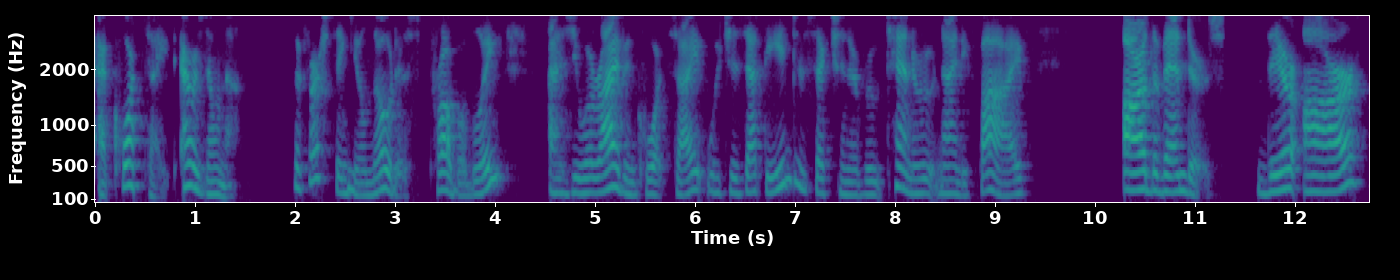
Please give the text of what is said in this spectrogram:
at Quartzsite, Arizona. The first thing you'll notice, probably, as you arrive in Quartzsite, which is at the intersection of Route 10 and Route 95, are the vendors. There are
